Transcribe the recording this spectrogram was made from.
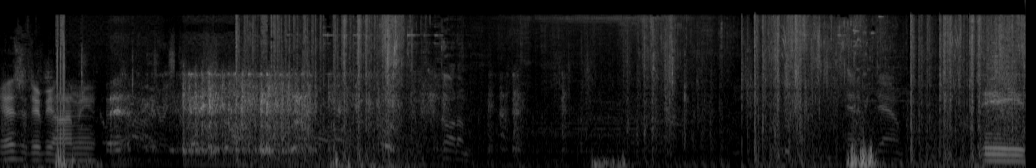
Yeah, there's a dude behind me. Got him. Enemy down. Easy.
